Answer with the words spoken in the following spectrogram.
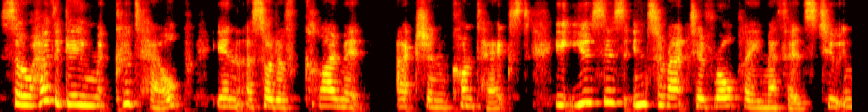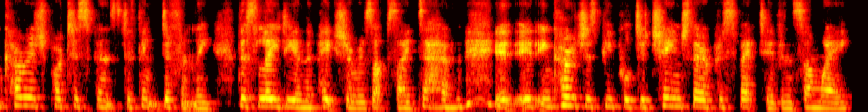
So how the game could help in a sort of climate action context, it uses interactive role-play methods to encourage participants to think differently. This lady in the picture is upside down. It, it encourages people to change their perspective in some way,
